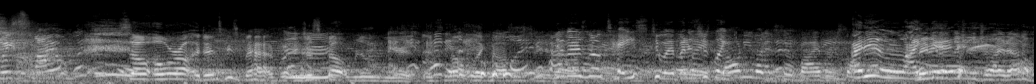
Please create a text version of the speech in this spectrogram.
Wait, smile? What is it? So overall, it didn't taste bad, but it just felt really weird. It smelled like nothing. Yeah, there's no taste to it, but it's just like Y'all need like a survivor song. I didn't like it. Maybe it it. maybe dried out.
